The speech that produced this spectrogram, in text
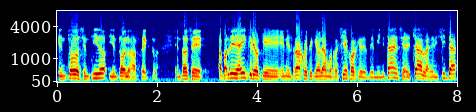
en todo sentido y en todos los aspectos. Entonces, a partir de ahí creo que en el trabajo este que hablábamos recién, Jorge, de, militancia, de charlas, de visita,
